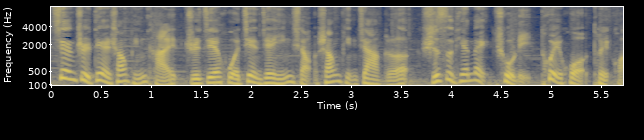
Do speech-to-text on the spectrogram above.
限制电商平台直接或间接影响商品价格，十四天内处理退货退款。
